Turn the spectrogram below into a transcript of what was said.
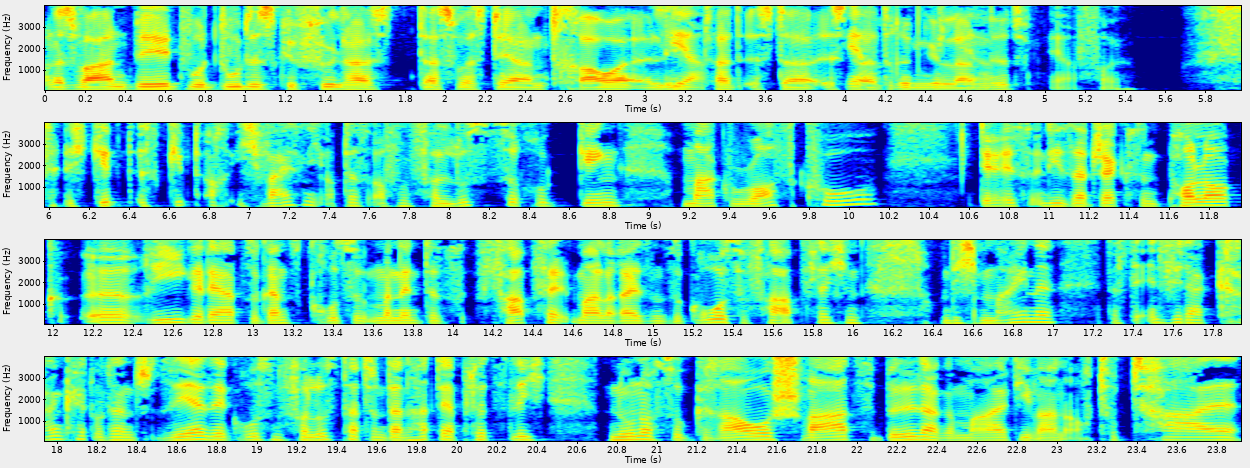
Und es war ein Bild, wo du das Gefühl hast, das, was der an Trauer erlebt Ja. hat, ist da, ist Ja. da drin gelandet. Ja, ja, voll. Es gibt, es gibt auch, ich weiß nicht, ob das auf einen Verlust zurückging. Mark Rothko, der ist in dieser Jackson Pollock äh, der hat so ganz große, man nennt das Farbfeldmalerei, sind so große Farbflächen. Und ich meine, dass der entweder Krankheit oder einen sehr, sehr großen Verlust hatte. Und dann hat er plötzlich nur noch so grau, schwarze Bilder gemalt. Die waren auch total,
